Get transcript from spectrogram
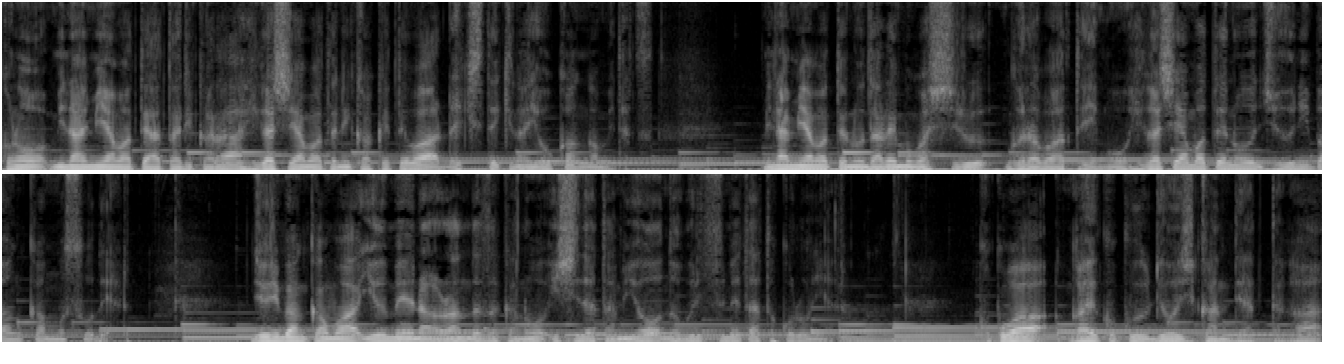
この南山手辺りから東山手にかけては歴史的な洋館が目立つ。南山手の誰もが知るグラバー邸も東山手の12番館もそうである。12番館は有名なオランダ坂の石畳を上り詰めたところにある。ここは外国領事館であったが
